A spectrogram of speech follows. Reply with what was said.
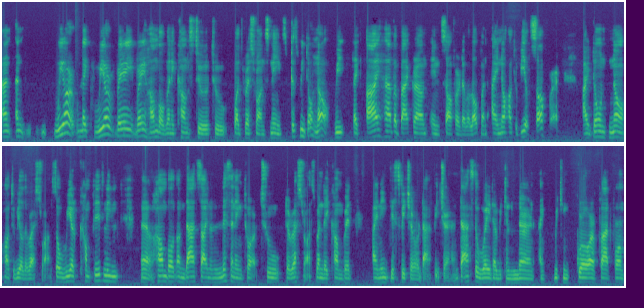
And and we are like we are very very humble when it comes to to what restaurants needs because we don't know. We like I have a background in software development. I know how to build software. I don't know how to build a restaurant. So we are completely uh, humbled on that side and listening to our, to the restaurants when they come with I need this feature or that feature. And that's the way that we can learn and we can grow our platform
